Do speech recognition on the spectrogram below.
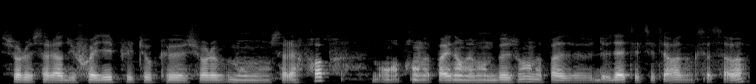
sur le salaire du foyer plutôt que sur le, mon salaire propre. Bon, après, on n'a pas énormément de besoins, on n'a pas de, de dettes, etc. Donc ça, ça va.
